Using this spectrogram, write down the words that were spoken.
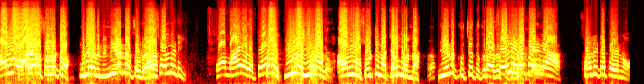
அவ்வளவு வாயால சொல்லட்டும் முடியாது நீ. என்ன சொல்ற? சொல்லுடி. உன் மாயால போ. இருடா இருடா. அவ்வளவு சொல்லிட்டு நான் கிளம்புறேன்டா. நீ எனக்கு உச்சத்துக்குற அதை சொல்லிட்டே சொல்லிட்டு சொல்லிட்டே போயிடணும்.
